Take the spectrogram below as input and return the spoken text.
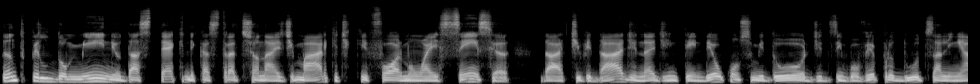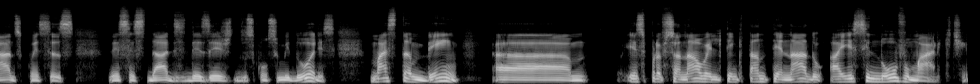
tanto pelo domínio das técnicas tradicionais de marketing, que formam a essência da atividade, né, de entender o consumidor, de desenvolver produtos alinhados com essas necessidades e desejos dos consumidores, mas também ah, esse profissional ele tem que estar antenado a esse novo marketing,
